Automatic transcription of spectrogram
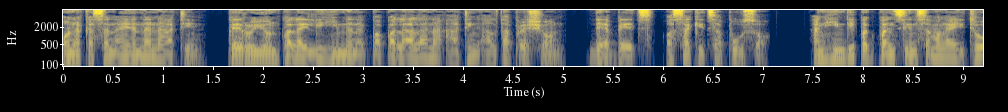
o nakasanayan na natin, pero yon pala'y lihim na nagpapalala na ating alta presyon, diabetes o sakit sa puso. Ang hindi pagpansin sa mga ito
